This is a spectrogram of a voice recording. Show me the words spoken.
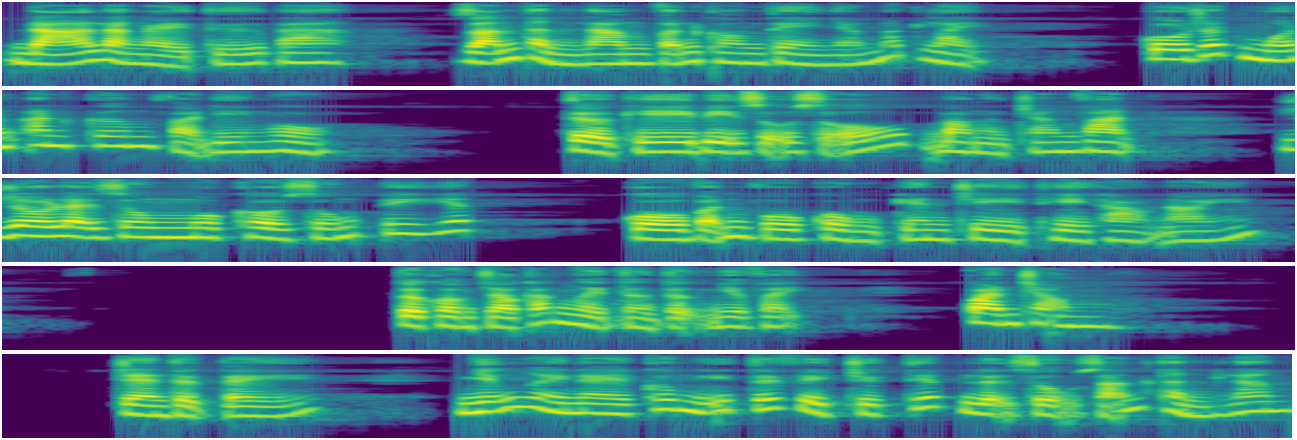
đã là ngày thứ ba, Doãn Thần Lam vẫn không thể nhắm mắt lại. Cô rất muốn ăn cơm và đi ngủ. Từ khi bị dụ dỗ bằng trăm vạn, rồi lại dùng một khẩu súng uy hiếp, cô vẫn vô cùng kiên trì thì thảo nói. Tôi không cho các người tưởng tượng như vậy. Quan trọng... Trên thực tế, những người này không nghĩ tới việc trực tiếp lợi dụng Doãn Thần Lam,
